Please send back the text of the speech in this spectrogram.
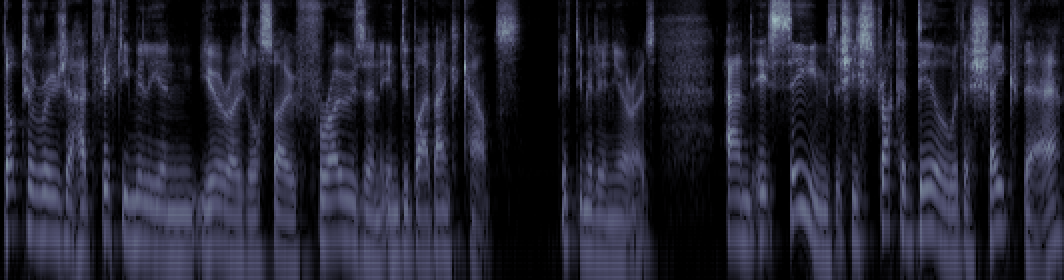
Dr. Ruja had 50 million euros or so frozen in Dubai bank accounts. 50 million euros. And it seems that she struck a deal with a sheikh there,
